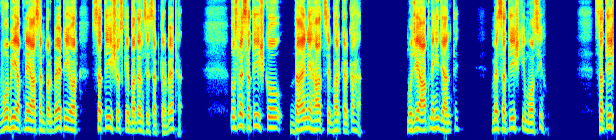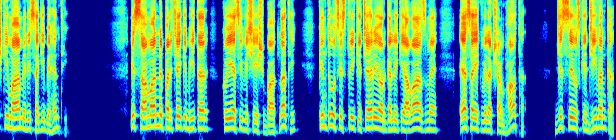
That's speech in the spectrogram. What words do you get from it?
वो भी अपने आसन पर बैठी और सतीश उसके बदन से सटकर बैठा। उसने सतीश को दाहिने हाथ से भरकर कहा, मुझे आप नहीं जानते, मैं सतीश की मौसी हूँ। सतीश की माँ मेरी सगी बहन थी। इस सामान्य परिचय के भीतर कोई ऐसी विशेष बात न थी, किंतु उस स्त्री के चेहरे और गले की आवाज़ में ऐसा एक विलक्षण भाव था, जिससे उसके जीवन का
